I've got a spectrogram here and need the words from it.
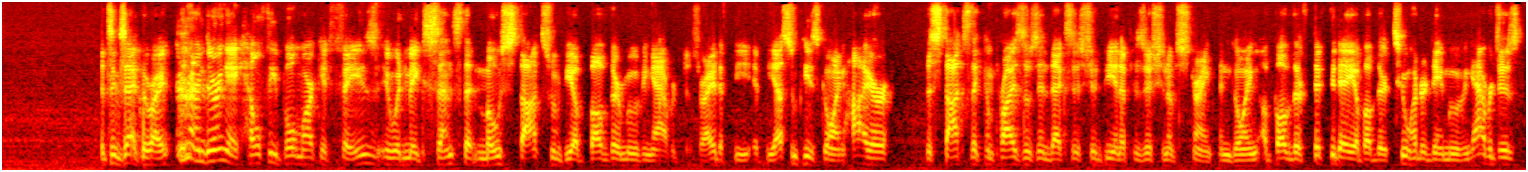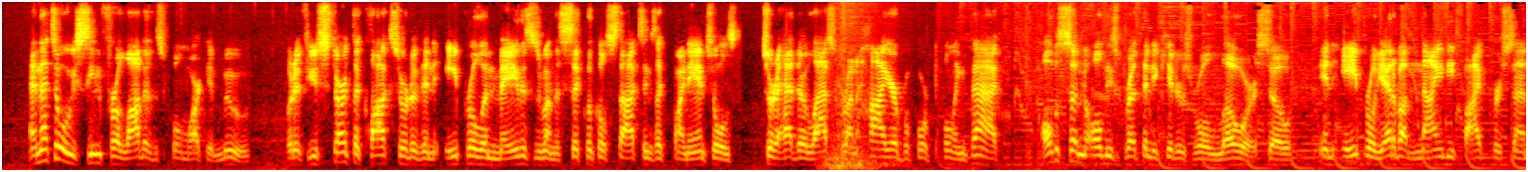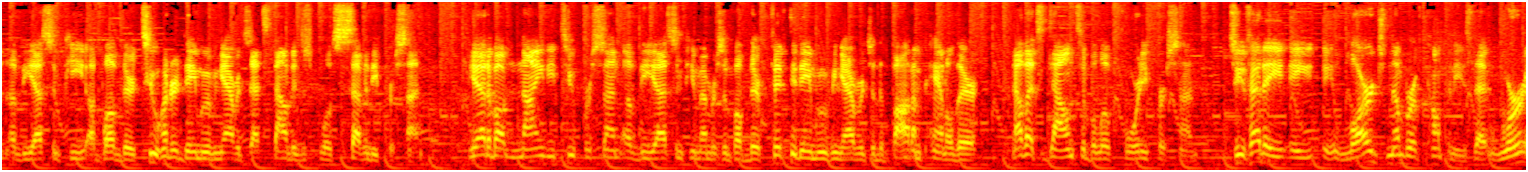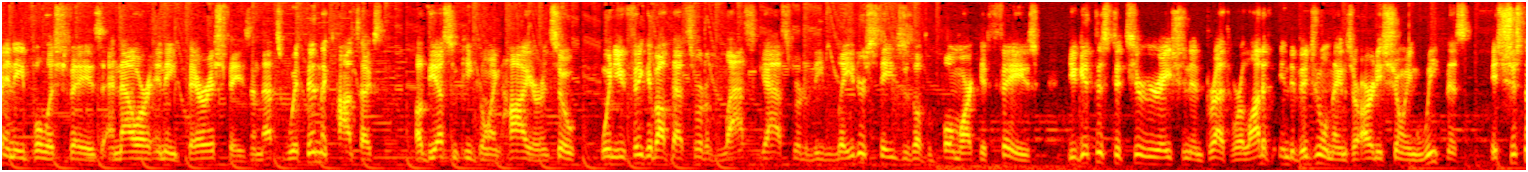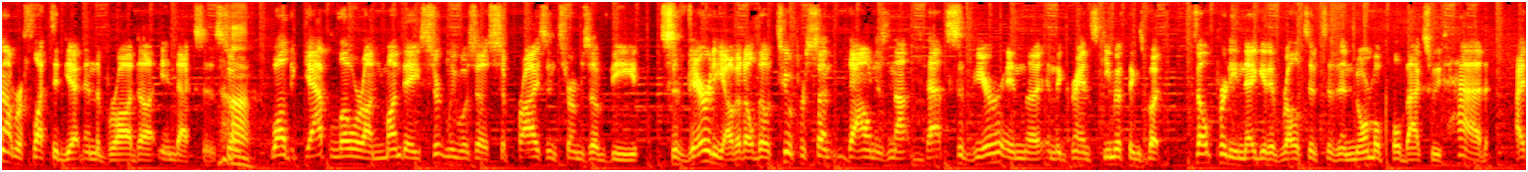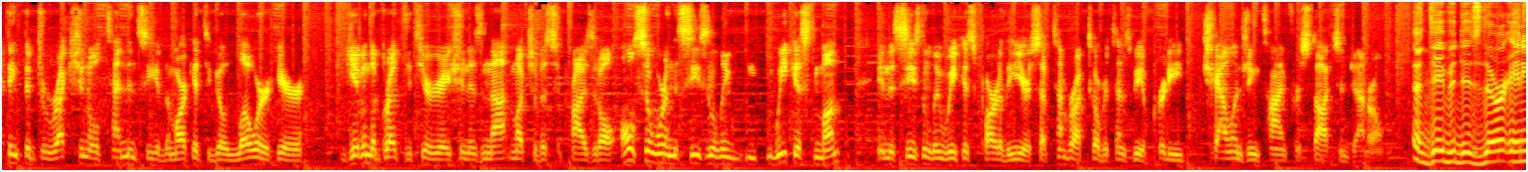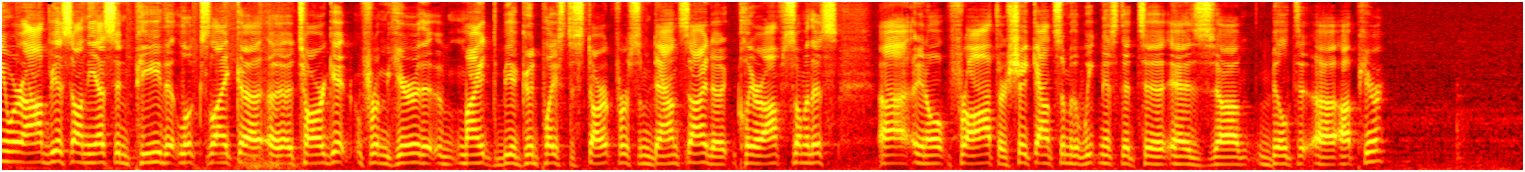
That's exactly right. And during a healthy bull market phase, it would make sense that most stocks would be above their moving averages, right? If the if the S&P is going higher, the stocks that comprise those indexes should be in a position of strength and going above their 50-day, above their 200-day moving averages. And that's what we've seen for a lot of this bull market move. But if you start the clock sort of in April and May, this is when the cyclical stocks, things like financials, sort of had their last run higher before pulling back. All of a sudden, all these breadth indicators roll lower. So in April, you had about 95% of the S&P above their 200-day moving average. That's down to just below 70%. You had about 92% of the S&P members above their 50-day moving average at the bottom panel there. Now that's down to below 40%. So you've had a, a, a, large number of companies that were in a bullish phase and now are in a bearish phase, and that's within the context of the S&P going higher. And so when you think about that sort of last gasp, sort of the later stages of the bull market phase, you get this deterioration in breadth where a lot of individual names are already showing weakness. It's just not reflected yet in the broad uh, indexes. So huh. while the gap lower on Monday certainly was a surprise in terms of the severity of it, although 2% down is not that severe in the in the grand scheme of things, but felt pretty negative relative to the normal pullbacks we've had. I think the directional tendency of the market to go lower here given the breadth deterioration, is not much of a surprise at all. Also, we're in the seasonally weakest month in the seasonally weakest part of the year. September, October tends to be a pretty challenging time for stocks in general. And David, is there anywhere obvious on the S&P that looks like a, a target from here that might be a good place to start for some downside to clear off some of this? Uh, you know, froth or shake out some of the weakness that uh, has uh, built uh, up here?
